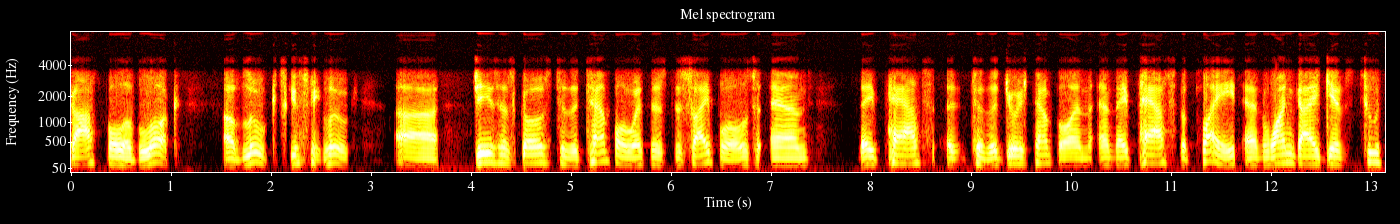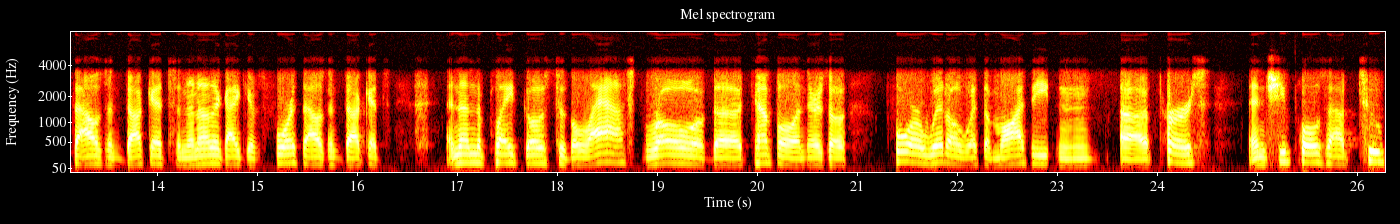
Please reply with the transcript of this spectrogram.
Gospel of Luke, of Luke, excuse me, Luke, uh, Jesus goes to the temple with his disciples and they pass uh, to the Jewish temple and, and they pass the plate and one guy gives 2,000 ducats and another guy gives 4,000 ducats. And then the plate goes to the last row of the temple and there's a poor widow with a moth-eaten uh, purse and she pulls out two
